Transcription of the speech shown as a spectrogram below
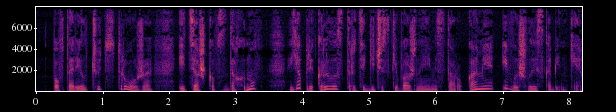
— повторил чуть строже, и, тяжко вздохнув, я прикрыла стратегически важные места руками и вышла из кабинки.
